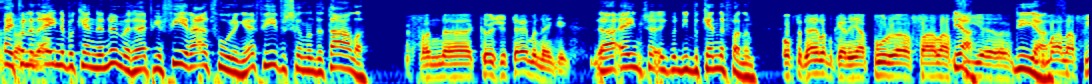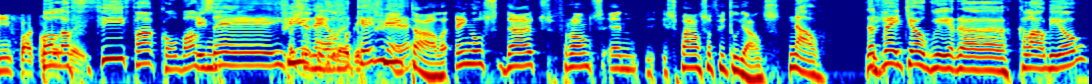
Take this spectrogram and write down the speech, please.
Hey, van het ene bekende nummer heb je vier uitvoeringen, hè? vier verschillende talen. Van eh Keusje Themen, denk ik. Ja, één, zo- ik ben die bekende van hem. Of het hele bekende. Ja, Pour la Fala Ja, Vie. eh, die, ja. Pour la Vie, va Cola commencer. FIFA, Command In Dat is vier, een heel bekende, vier talen. Engels, Duits, Frans en Spaans of Italiaans. Nou, dat Dus- weet je ook weer, eh, Claudio.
